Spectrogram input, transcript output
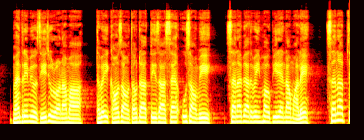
။မန္တလေးမြို့ဈေးကျော်တော်နာမှာတပိတ်ခေါင်းဆောင်ဒေါက်တာတေဇာဆန်းဦးဆောင်ပြီးဆန္ဒပြတပိတ်မှောက်ပြီးတဲ့နောက်မှာလဲဆန္ဒပြ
